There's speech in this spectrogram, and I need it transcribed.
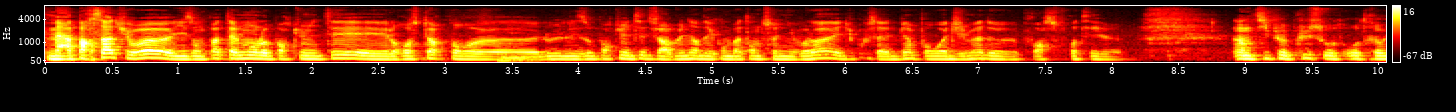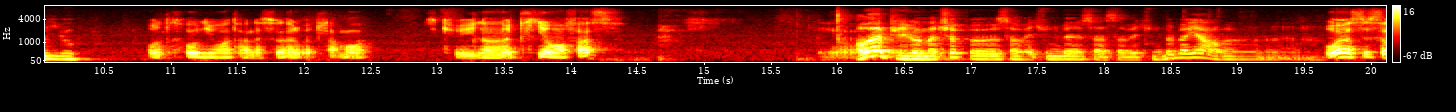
Mais à part ça, tu vois, ils ont pas tellement l'opportunité et le roster pour euh, le- les opportunités de faire venir des combattants de ce niveau-là. Et du coup, ça va être bien pour Wajima de pouvoir se frotter euh, un petit peu plus au, au très haut niveau. Au très haut niveau international, ouais, clairement. Parce qu'il a un client en face. Euh, Ouais, puis le match-up, euh, ça va être une belle, ça, ça va être une belle bagarre. euh. ouais, c'est ça.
